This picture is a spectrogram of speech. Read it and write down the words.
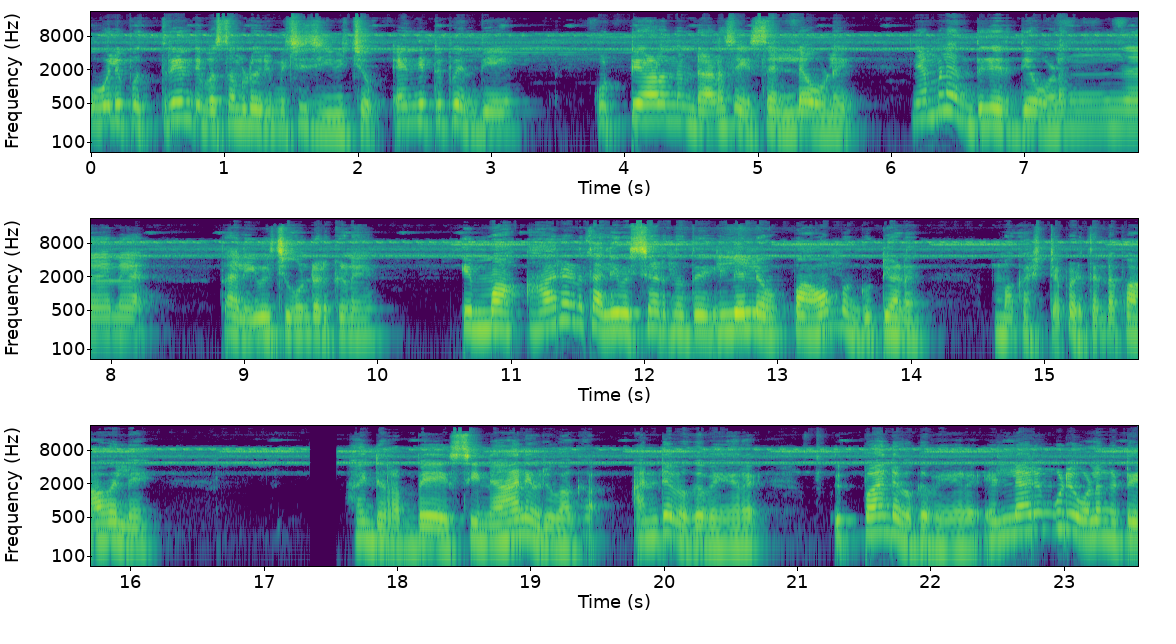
ഓലിപ്പോൾ ഇത്രയും ദിവസം ഇവിടെ ഒരുമിച്ച് ജീവിച്ചു. എന്നിട്ടിപ്പോൾ എന്തു ചെയ്യേ? കുട്ടികളൊന്നും സൈസ് അല്ല ഓൾ. നമ്മൾ എന്ത് കരുതിയ ഓളങ്ങനെ തലയിൽ വെച്ചുകൊണ്ട് കൊണ്ടെടുക്കണേ ഇമ്മ ആരാണ് തലയിൽ വെച്ച് നടന്നത്? ഇല്ലല്ലോ പാവം പെൺകുട്ടിയാണ്. ഉമ്മ കഷ്ടപ്പെടുത്തണ്ട പാവല്ലേ? അതിന്റെ റബ്ബേ സിനാനെ ഒരു വക എന്റെ വക വേറെ ഇപ്പാന്റെ വക വേറെ. എല്ലാവരും കൂടി ഓളങ്ങട്ട്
